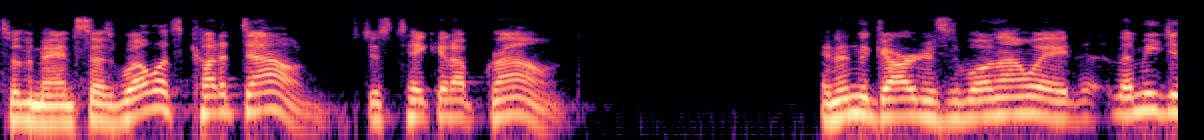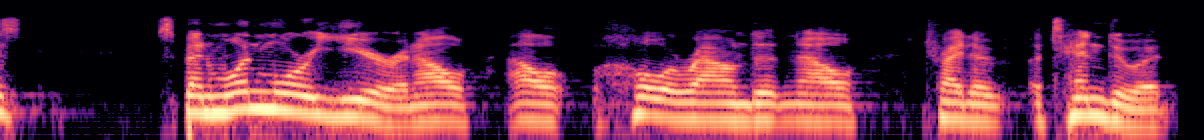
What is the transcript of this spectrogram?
So the man says, Well, let's cut it down. Let's just take it up ground. And then the gardener says, Well, now wait, let me just spend one more year and I'll I'll hoe around it and I'll try to attend to it.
